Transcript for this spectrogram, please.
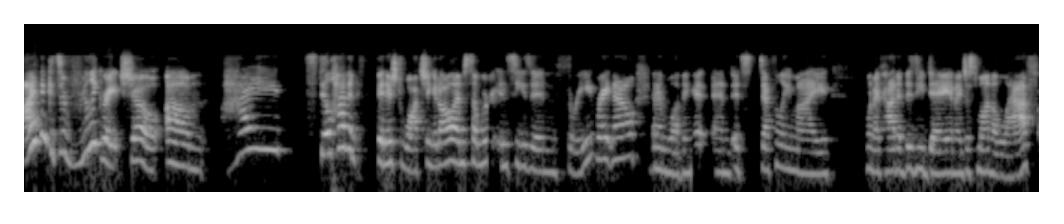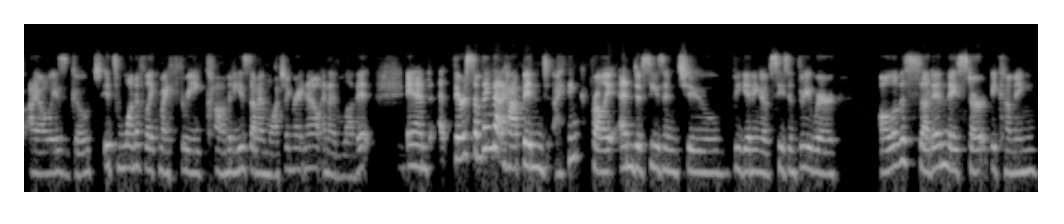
I think it's a really great show. Um, I still haven't finished watching it all. I'm somewhere in season three right now, and I'm loving it. And it's definitely my when I've had a busy day and I just want to laugh, I always go. To, it's one of like my three comedies that I'm watching right now, and I love it. Mm-hmm. And uh, there's something that happened, I think probably end of season two, beginning of season three, where all of a sudden they start becoming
